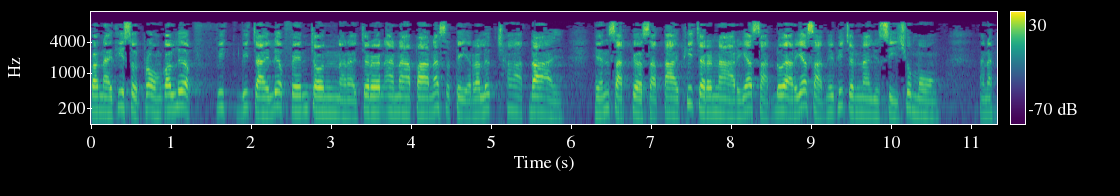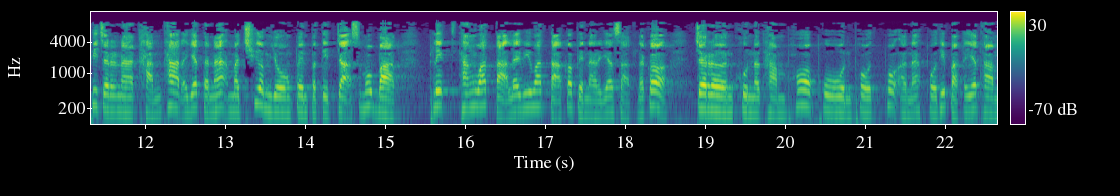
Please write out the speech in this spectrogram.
ก็ในที่สุดพระองค์ก็เลือกววิจัยเลือกเฟ้นจนอะไรเจริญอาณาปานสติระลึกชาติได้ เห็นสัตว์เกิดสัตว์ตายพิจารณาอริยสัจโดยอริยสัจนี้พิจารณาอยู่สี่ชั่วโมงนะพิจารณาขันธาตุอายตนะมาเชื่อมโยงเป็นปฏิจจสมุปบาทพลิกทั้งวัตตะและวิวัตตะก็เป็นอริยสัจแล้วก็ เจริญคุณธรรมพอกพูนโพพอนะโพธิปัจจยธรรม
